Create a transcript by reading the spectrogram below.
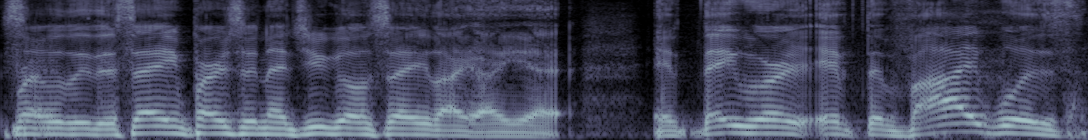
So Right. the, the same person that you gonna say like, oh yeah, if they were, if the vibe was.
